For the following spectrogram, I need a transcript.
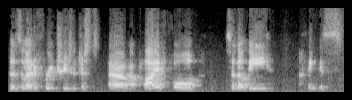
there's a load of fruit trees we just uh, applied for. So there'll be, I think it's,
